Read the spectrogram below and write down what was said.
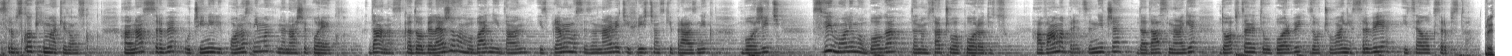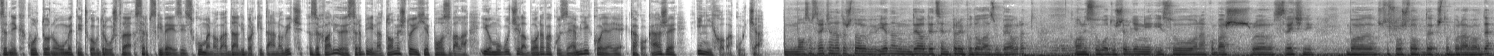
srpskog i makedonskog, a nas Srbe učinili ponosnima na naše poreklo. Danas, kada obeležavamo badnji dan i spremamo se za najveći hrišćanski praznik, Božić, svi molimo Boga da nam sačuva porodicu, a vama, predsjedniče, da da snage da opstanete u borbi za očuvanje Srbije i celog srpstva. Predsjednik Kulturno-umetničkog društva Srpski vez iz Kumanova Dalibor Kitanović zahvalio je Srbiji na tome što ih je pozvala i omogućila boravak u zemlji koja je, kako kaže, i njihova kuća. No sam srećan zato što jedan deo decen prvi put dolazi u Beograd. Oni su oduševljeni i su onako baš e, srećni što su što, ovde, što borave ovde. E,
